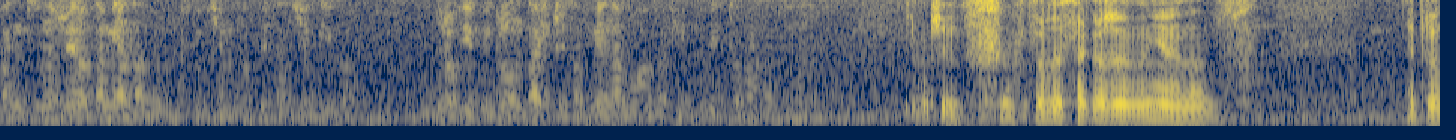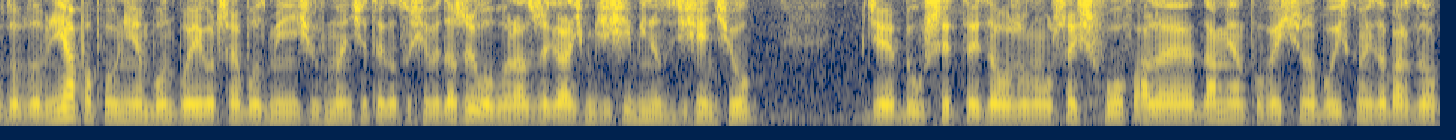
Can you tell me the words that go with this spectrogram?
Panie trenerze, ja Damiana Dąbrowskiego chciałem zapytać, jak jego zdrowie wygląda i czy ta zmiana była właśnie podyktowana tym razem. Znaczy, prawda jest taka, że no nie wiem, no, najprawdopodobniej ja popełniłem błąd, bo jego trzeba było zmienić w momencie tego, co się wydarzyło, bo raz, że graliśmy 10 minut z 10, gdzie był szyty, założono mu 6 szwów, ale Damian po wejściu na boisko nie za bardzo,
